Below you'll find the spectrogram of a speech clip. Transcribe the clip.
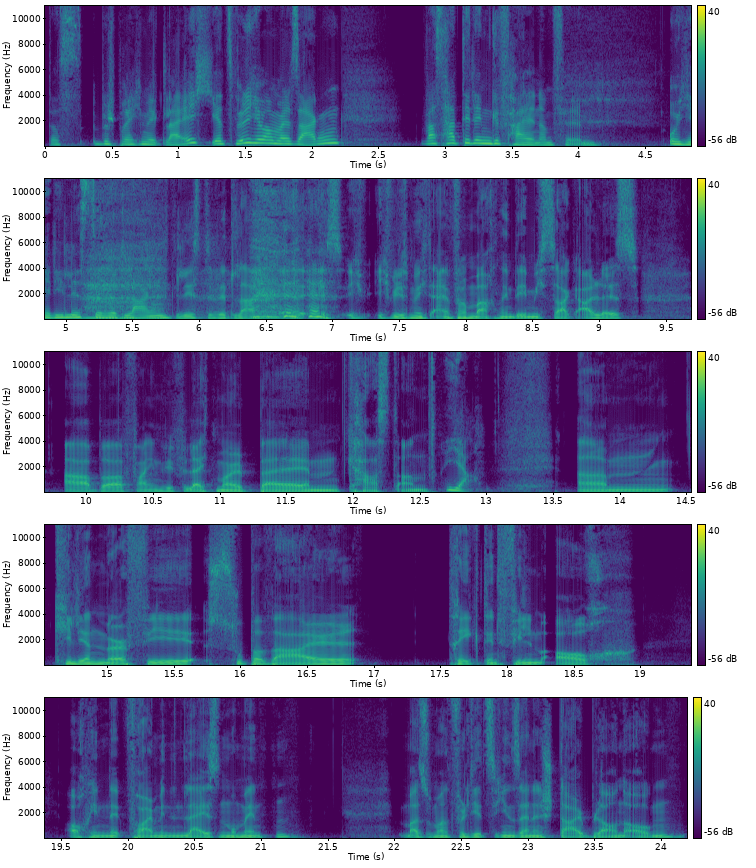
das besprechen wir gleich. Jetzt würde ich aber mal sagen, was hat dir denn gefallen am Film? Oh je, die Liste wird lang. Die Liste wird lang. Äh, ich, ich will es mir nicht einfach machen, indem ich sage alles. Aber fangen wir vielleicht mal beim Cast an. Ja, Ähm, Killian Murphy, super Wahl, trägt den Film auch, auch in, vor allem in den leisen Momenten. Also man verliert sich in seinen stahlblauen Augen,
